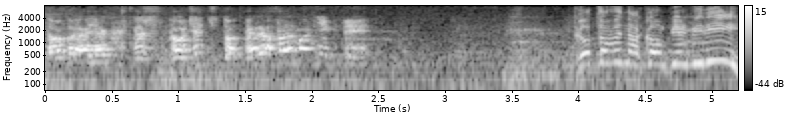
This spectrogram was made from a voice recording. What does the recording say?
Dobra, jak chcesz skoczyć, to teraz albo nigdy. Gotowy na kąpiel, Billy?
